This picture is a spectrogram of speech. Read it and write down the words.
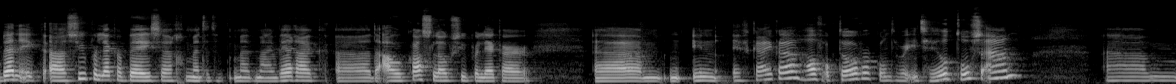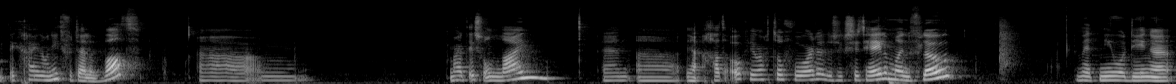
ben ik uh, super lekker bezig met, het, met mijn werk. Uh, de oude kast loopt super lekker. Um, in, even kijken, half oktober komt er weer iets heel tofs aan. Um, ik ga je nog niet vertellen wat. maar het is online. En uh, ja, gaat ook heel erg tof worden. Dus ik zit helemaal in de flow. Met nieuwe dingen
